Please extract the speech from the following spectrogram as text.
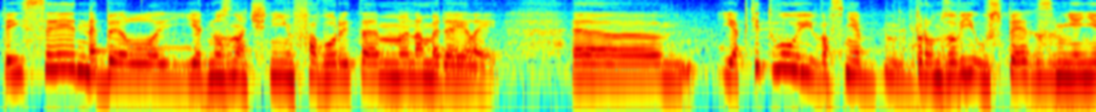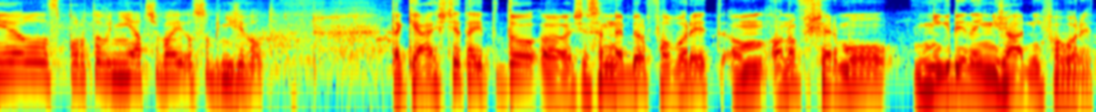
Ty jsi nebyl jednoznačným favoritem na medaily. Eh, jak ti tvůj vlastně bronzový úspěch změnil sportovní a třeba i osobní život? Tak já ještě tady toto, eh, že jsem nebyl favorit, um, ono v šermu nikdy není žádný favorit.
